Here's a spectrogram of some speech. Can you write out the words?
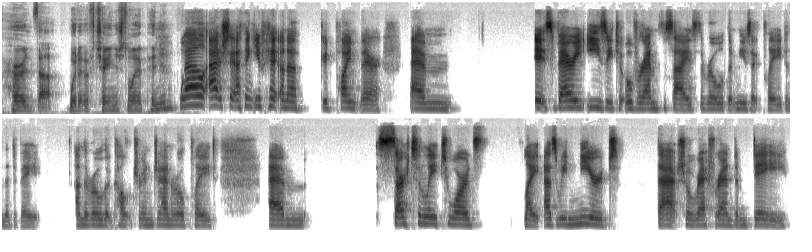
heard that, would it have changed my opinion? Well, actually, I think you've hit on a good point there. Um, it's very easy to overemphasize the role that music played in the debate and the role that culture in general played um, certainly towards like as we neared the actual referendum day,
